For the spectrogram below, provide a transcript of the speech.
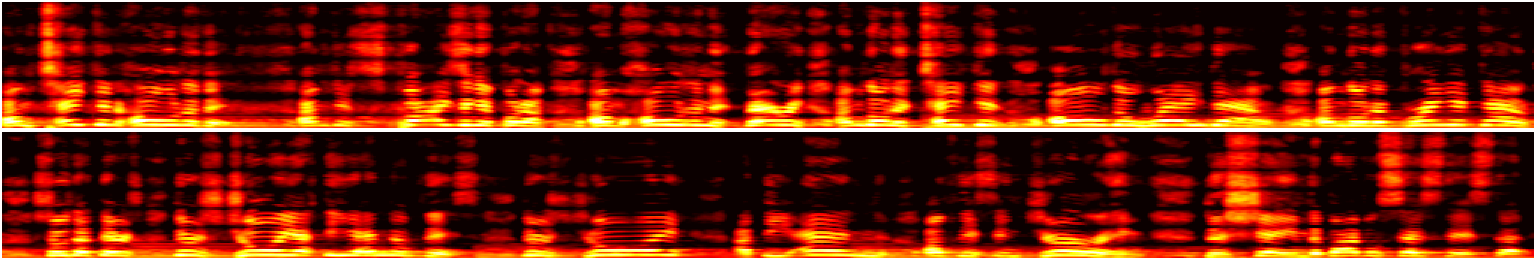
I'm taking hold of it. I'm despising it, but I'm, I'm holding it very, I'm going to take it all the way down. I'm going to bring it down so that there's, there's joy at the end of this. There's joy at the end of this enduring the shame. The Bible says this that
